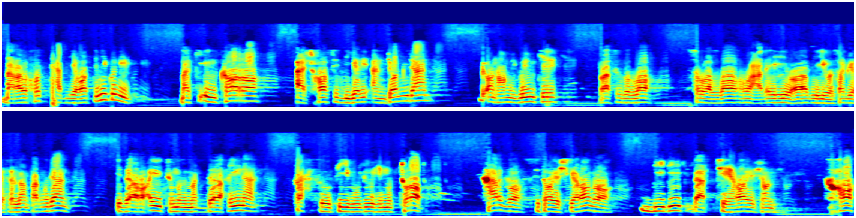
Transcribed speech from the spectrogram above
برای خود تبلیغات نمی کنیم بلکه این کار را اشخاص دیگری انجام می‌دهند. به آنها می‌گوییم که رسول الله صلی الله علیه و آله و وسلم فرمودند اذا رأیتم المداحین فحثوا فی وجوههم التراب. هرگاه ستایشگران را دیدید بر چهرهایشان خاک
